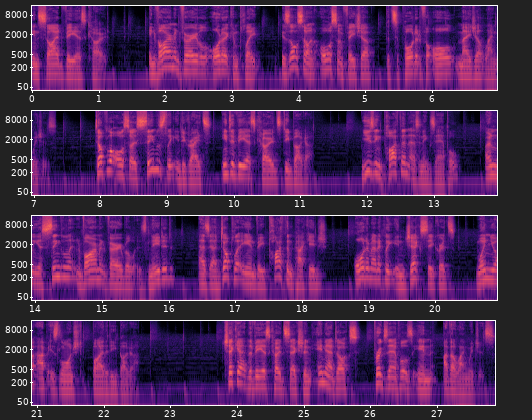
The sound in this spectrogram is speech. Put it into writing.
inside VS Code. Environment variable autocomplete is also an awesome feature that's supported for all major languages. Doppler also seamlessly integrates into VS Code's debugger. Using Python as an example, only a single environment variable is needed as our Doppler env Python package automatically injects secrets when your app is launched by the debugger. Check out the VS Code section in our docs for examples in other languages.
